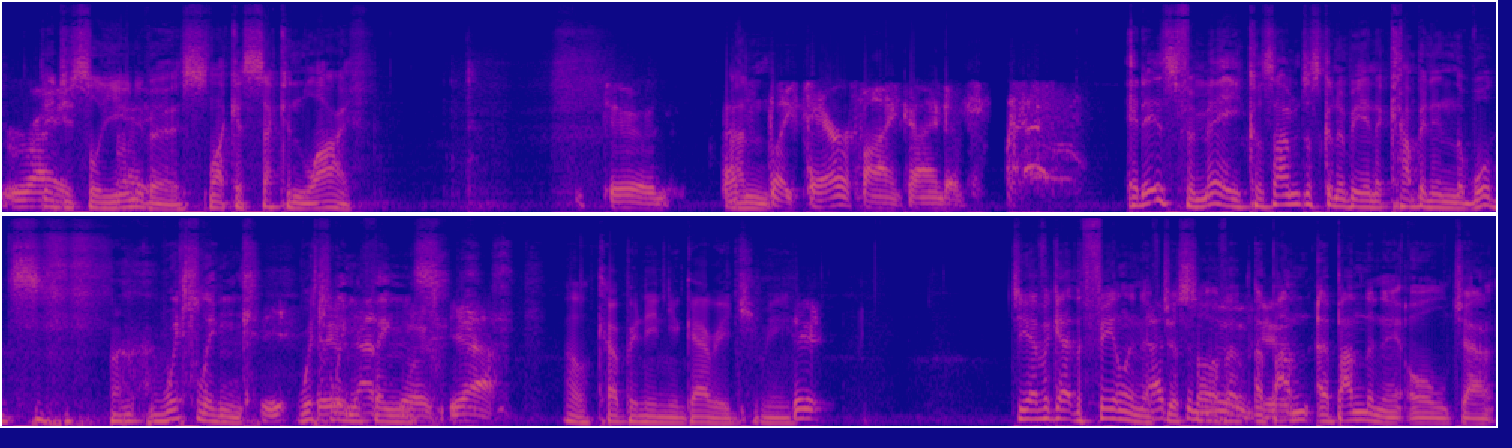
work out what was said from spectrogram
right. digital right. universe, like a second life. dude. That's And- like terrifying, kind of. It is for me because I'm just going to be in a cabin in the woods, whittling, whittling Dude, things. good. Yeah, Well, cabin in your garage, you mean? dude. Do you ever get the feeling of just sort move, of dude. aban- abandoning it all, Jack?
